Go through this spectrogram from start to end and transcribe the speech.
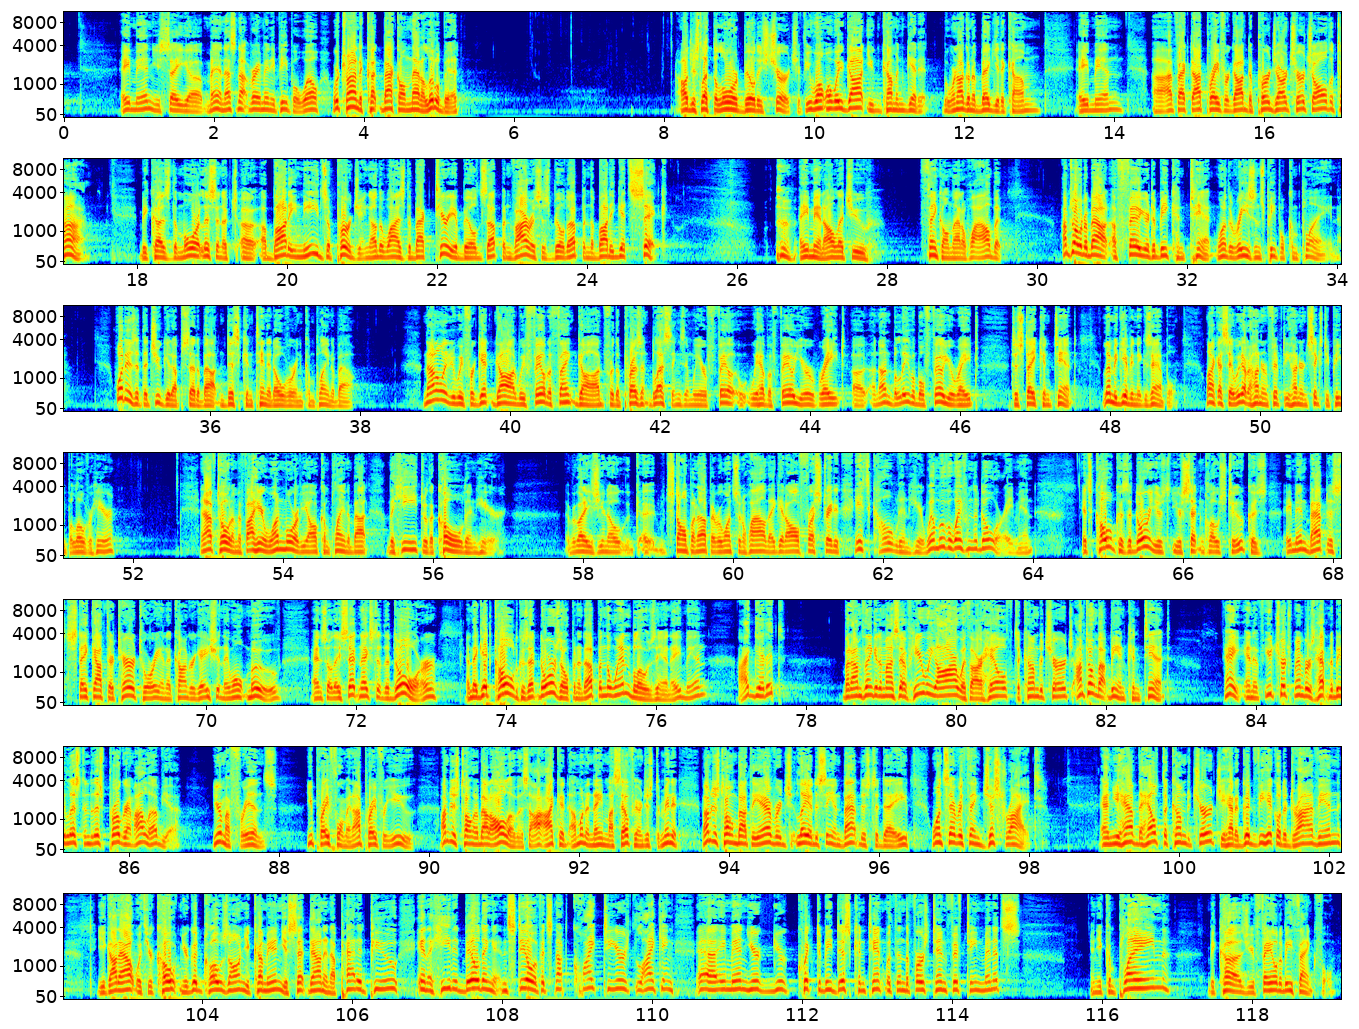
Amen. You say, uh, man, that's not very many people. Well, we're trying to cut back on that a little bit. I'll just let the Lord build his church. If you want what we've got, you can come and get it. But we're not going to beg you to come. Amen. Uh, in fact, I pray for God to purge our church all the time. Because the more, listen, a, a body needs a purging. Otherwise, the bacteria builds up and viruses build up and the body gets sick. Amen. I'll let you think on that a while, but I'm talking about a failure to be content. One of the reasons people complain. What is it that you get upset about and discontented over and complain about? Not only do we forget God, we fail to thank God for the present blessings, and we are fail, we have a failure rate, uh, an unbelievable failure rate to stay content. Let me give you an example. Like I said, we got 150, 160 people over here. And I've told them if I hear one more of y'all complain about the heat or the cold in here, Everybody's, you know, uh, stomping up every once in a while. They get all frustrated. It's cold in here. Well, move away from the door. Amen. It's cold because the door you're, you're sitting close to because, amen, Baptists stake out their territory in a congregation. They won't move. And so they sit next to the door and they get cold because that door's opening up and the wind blows in. Amen. I get it. But I'm thinking to myself, here we are with our health to come to church. I'm talking about being content. Hey, and if you church members happen to be listening to this program, I love you. You're my friends. You pray for me and I pray for you. I'm just talking about all of us. I, I could, I'm going to name myself here in just a minute. But I'm just talking about the average Laodicean Baptist today wants everything just right. And you have the health to come to church. You had a good vehicle to drive in. You got out with your coat and your good clothes on. You come in, you sit down in a padded pew in a heated building. And still, if it's not quite to your liking, uh, amen, you're, you're quick to be discontent within the first 10, 15 minutes. And you complain because you fail to be thankful.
